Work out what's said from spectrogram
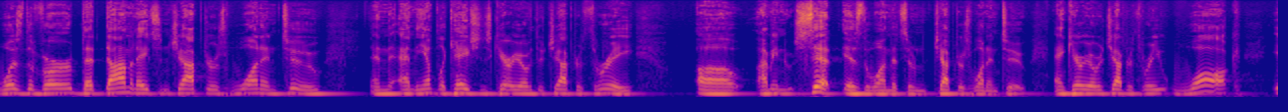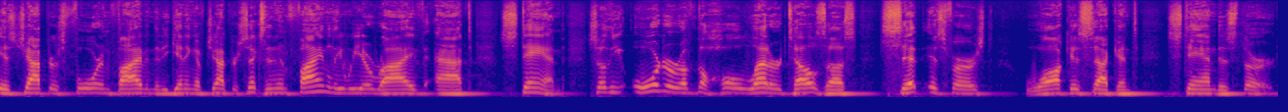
was the verb that dominates in chapters 1 and 2, and, and the implications carry over through chapter 3. Uh, I mean, sit is the one that's in chapters 1 and 2, and carry over to chapter 3. Walk is chapters 4 and 5 in the beginning of chapter 6. And then finally, we arrive at stand. So the order of the whole letter tells us sit is first, walk is second, stand is third.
